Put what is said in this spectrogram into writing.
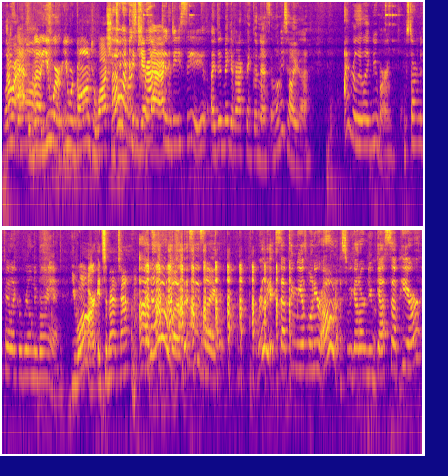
What's How are- well, you were you were gone to Washington. Oh, you I was couldn't get trapped back. in DC. I did make it back, thank goodness. And let me tell you, I really like New Bern. I'm starting to feel like a real New Bernian. you are. It's about time. I know. this is like really accepting me as one of your own. So we got our new guests up here.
